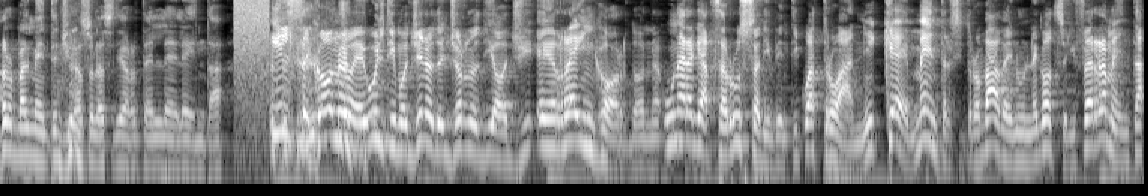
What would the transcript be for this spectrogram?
Normalmente gira sulla sedia a rotelle lenta. Il secondo e ultimo genio del giorno di oggi è Rain Gordon, una ragazza russa di 24 anni che mentre si trovava in un negozio di ferramenta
